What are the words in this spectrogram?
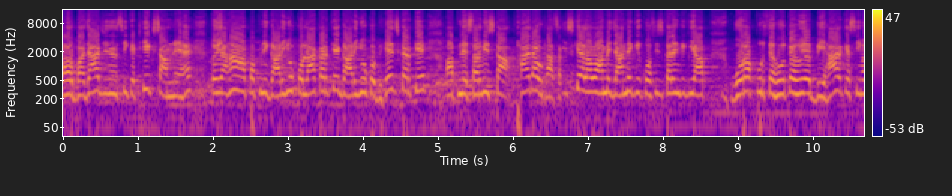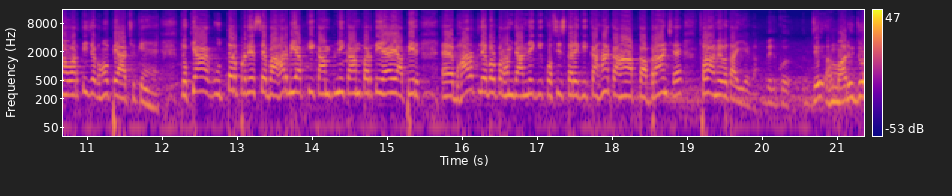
और बजाज एजेंसी के ठीक सामने है। तो यहाँ आप अपनी गाड़ियों को ला करके, गाड़ियों को भेज करके अपने सर्विस का फ़ायदा उठा सकते इसके अलावा हमें जानने की कोशिश करेंगे कि आप गोरखपुर से होते हुए बिहार के सीमावर्ती जगहों पर आ चुके हैं। तो क्या उत्तर प्रदेश से बाहर भी आपकी कंपनी काम करती है, या फिर भारत लेवल पर हम जानने की कोशिश करें कि कहाँ कहाँ आपका ब्रांच है? थोड़ा हमें बताइएगा। बिल्कुल। जी हमारी जो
